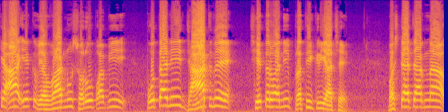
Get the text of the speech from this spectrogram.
કે આ એક વ્યવહારનું સ્વરૂપ આપી પોતાની જાતને છેતરવાની પ્રતિક્રિયા છે. ભ્રષ્ટાચારના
